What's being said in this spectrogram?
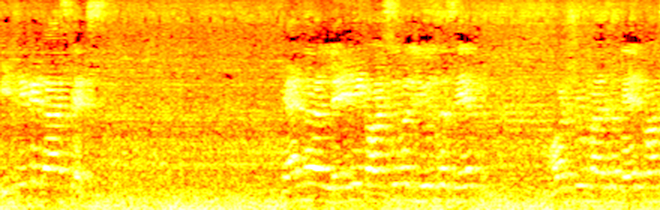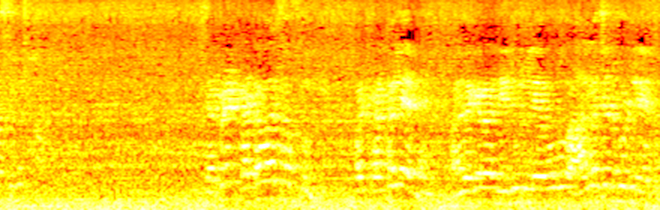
intricate aspects. Can the lady constable use washroom same washroom as? Separate కట్టవలసి వస్తుంది. బట్ కట్టలేము. మన దగ్గర నిధులు లేవు ఆలోచన కూడా లేదు.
